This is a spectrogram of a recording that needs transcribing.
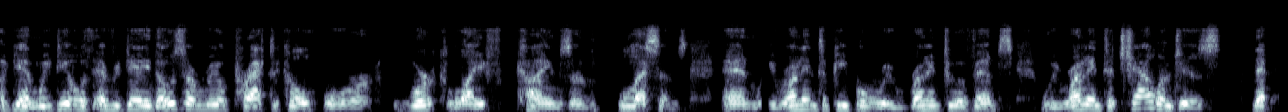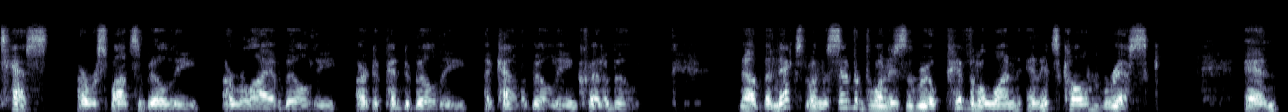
again, we deal with every day. Those are real practical or work life kinds of lessons. And we run into people, we run into events, we run into challenges that test our responsibility, our reliability, our dependability, accountability, and credibility. Now, the next one, the seventh one, is the real pivotal one, and it's called risk. And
